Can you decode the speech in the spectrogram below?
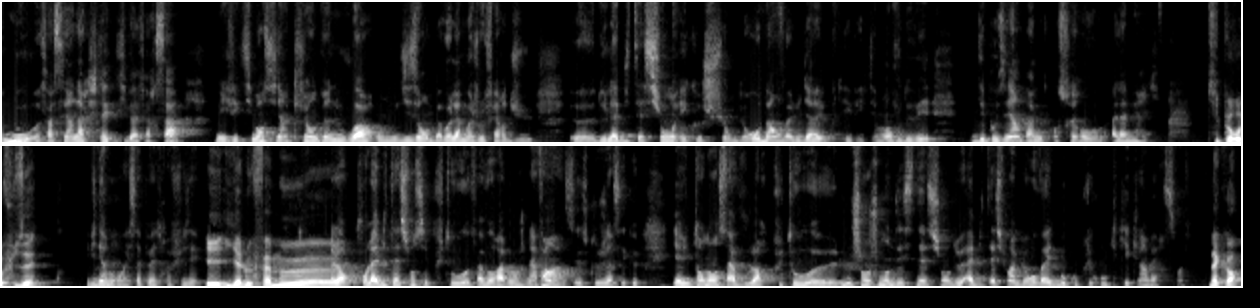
nous, enfin, c'est un architecte qui va faire ça. Mais effectivement, si un client vient nous voir en nous disant, bah voilà, moi, je veux faire du, euh, de l'habitation et que je suis en bureau, ben, on va lui dire, effectivement, vous devez déposer un permis de construire à la mairie. Qui peut refuser Évidemment, oui, ça peut être refusé. Et il y a le fameux. Euh, Alors, pour l'habitation, c'est plutôt favorable en général. Enfin, ce que je veux dire, c'est qu'il y a une tendance à vouloir plutôt. Euh, le changement de destination de habitation à bureau va être beaucoup plus compliqué que l'inverse. D'accord.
